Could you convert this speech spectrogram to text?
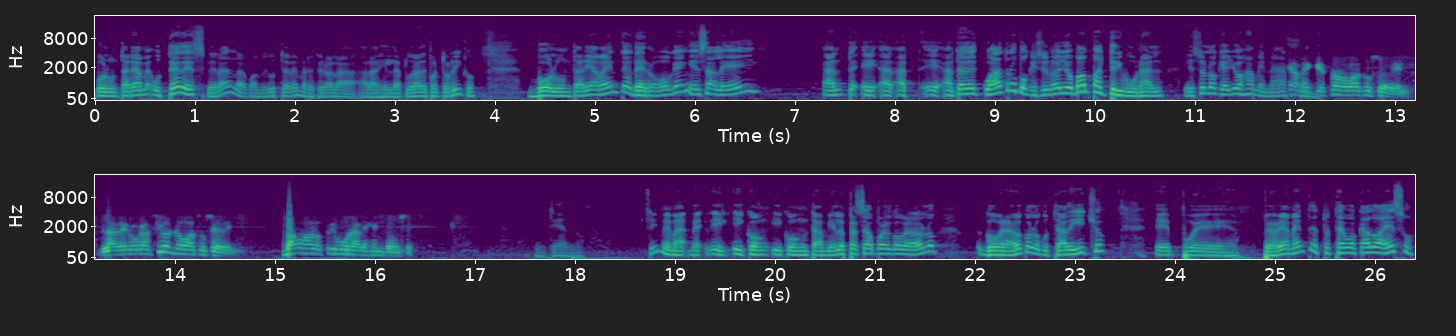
voluntariamente, ustedes, ¿verdad? Cuando digo ustedes me refiero a la, a la legislatura de Puerto Rico, voluntariamente deroguen esa ley antes, eh, eh, antes del 4, porque si no ellos van para el tribunal. Eso es lo que ellos amenazan. Dígame que eso no va a suceder. La derogación no va a suceder. Vamos a los tribunales entonces. Entiendo. Sí, y, con, y con también lo expresado por el gobernador, gobernador con lo que usted ha dicho, eh, pues, pues obviamente esto está evocado a eso.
